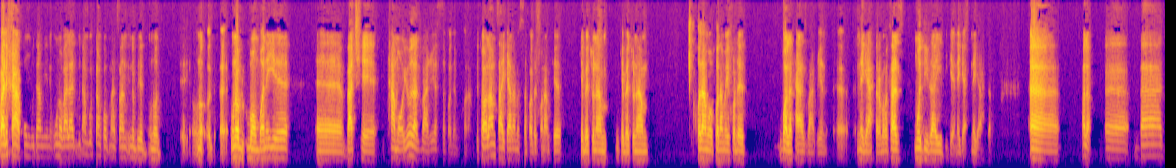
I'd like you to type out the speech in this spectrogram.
ولی خرخون بودم یعنی اونو بلد بودم گفتم خب مثلا اینو بیاد اونو اونو, اونو به عنوان یه بچه تمایز از بقیه استفاده می‌کنم. که تا حالا هم سعی کردم استفاده کنم که که بتونم که بتونم خودم و خودم یه خورده بالاتر از بقیه نگه دارم بالاتر از مدیرایی دیگه نگه, نگه دارم حالا بعد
